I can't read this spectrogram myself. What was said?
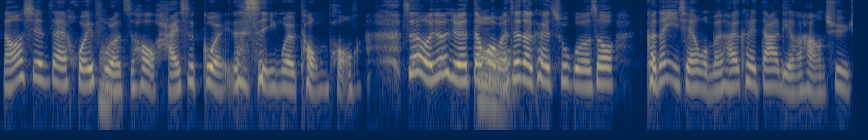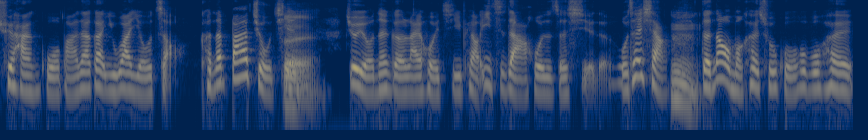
然后现在恢复了之后还是贵，那、哦、是因为通膨，所以我就觉得等我们真的可以出国的时候，哦、可能以前我们还可以搭联航去去韩国嘛，大概一万有找，可能八九千就有那个来回机票，一直打或者这些的。我在想，嗯、等到我们可以出国，会不会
